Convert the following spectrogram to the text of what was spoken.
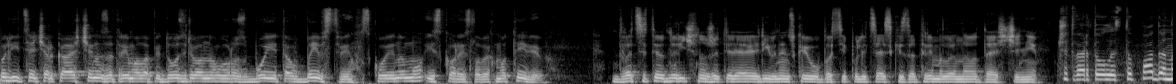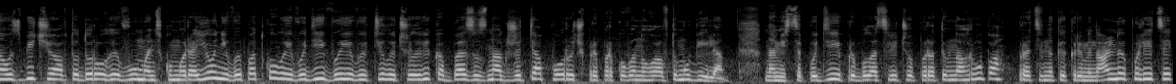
Поліція Черкащини затримала підозрюваного у розбої та вбивстві, скоєному із корисливих мотивів. 21-річного жителя Рівненської області поліцейські затримали на Одещині. 4 листопада на узбіччі автодороги в Уманському районі випадковий водій виявив тіло чоловіка без ознак життя поруч припаркованого автомобіля. На місце події прибула слідчо-оперативна група, працівники кримінальної поліції,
